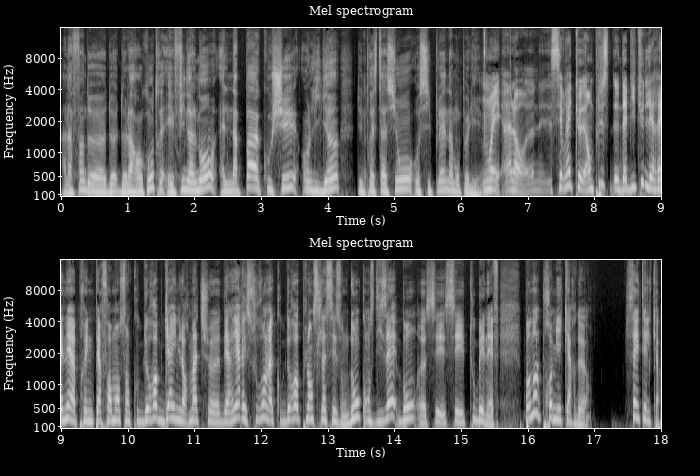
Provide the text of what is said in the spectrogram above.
à la fin de la rencontre. Et finalement, elle n'a pas accouché en Ligue 1 d'une prestation aussi pleine à Montpellier. Oui, alors euh, c'est vrai qu'en plus d'habitude les Rennais après une performance en Coupe d'Europe gagnent leur match euh, derrière et souvent la Coupe d'Europe lance la saison. Donc on se disait bon euh, c'est tout bénef. Pendant le premier quart d'heure, ça a été le cas.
